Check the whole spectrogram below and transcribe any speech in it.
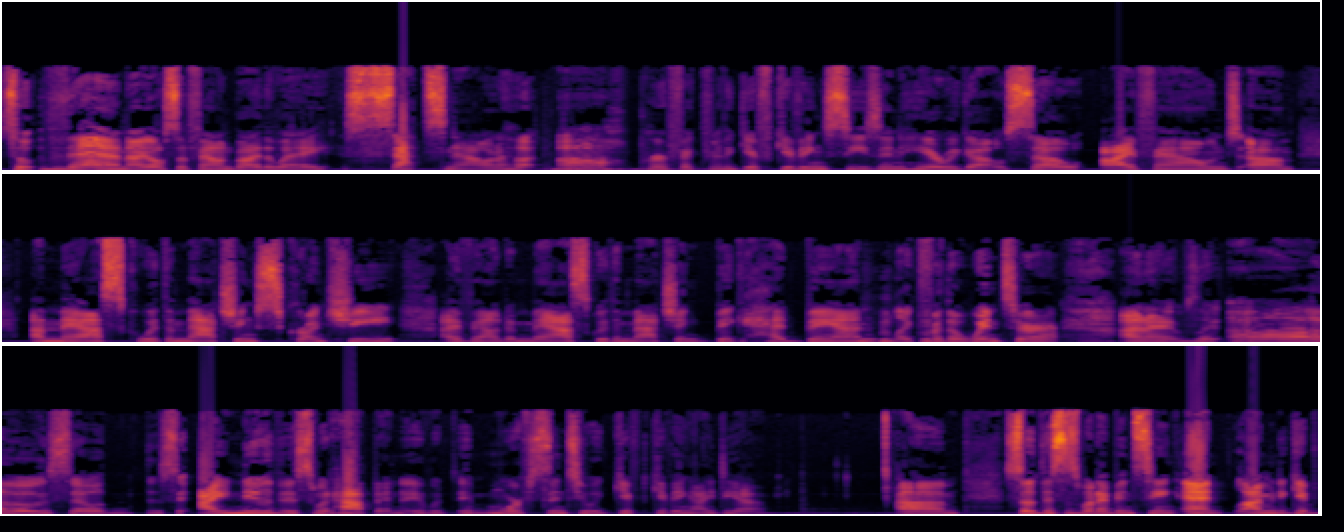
so then I also found, by the way, sets now. And I thought, oh, perfect for the gift giving season. Here we go. So I found um, a mask with a matching scrunchie. I found a mask with a matching big headband, like for the winter. And I was like, oh, so this, I knew this would happen. It would it morphs into a gift giving idea. Um, so this is what I've been seeing, and I'm going to give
